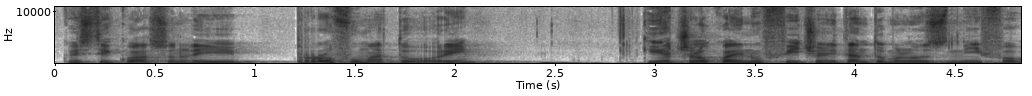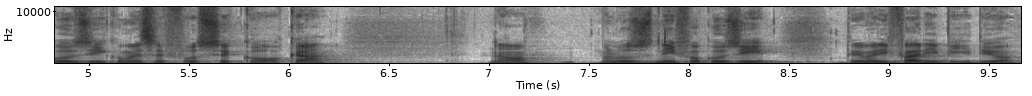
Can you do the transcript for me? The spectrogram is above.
Questi qua sono dei profumatori, che io ce l'ho qua in ufficio, ogni tanto me lo sniffo così come se fosse coca, no? Me lo sniffo così prima di fare i video.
